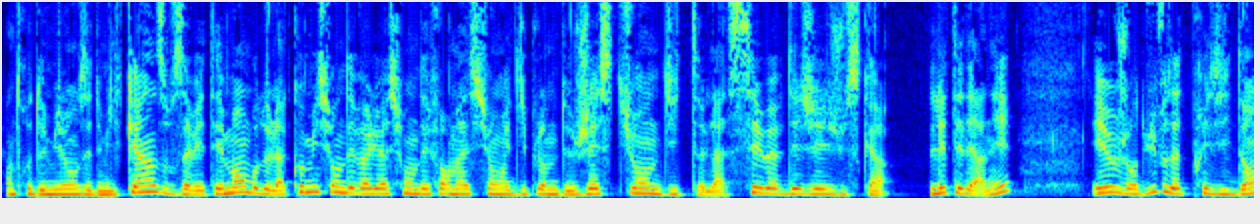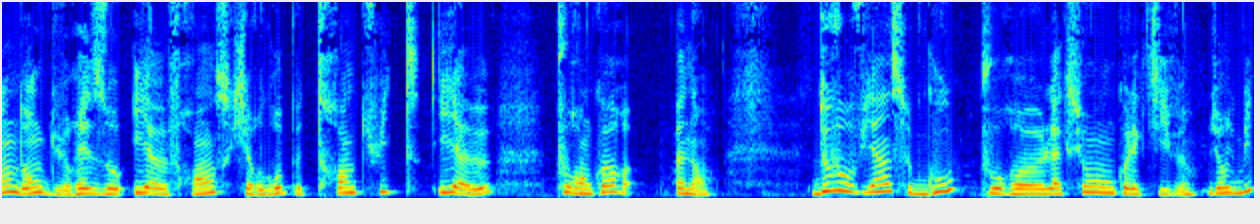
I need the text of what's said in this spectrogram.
Entre 2011 et 2015, vous avez été membre de la commission d'évaluation des formations et diplômes de gestion, dite la CEFDG, jusqu'à l'été dernier. Et aujourd'hui, vous êtes président donc du réseau IAE France qui regroupe 38 IAE pour encore un an. D'où vous vient ce goût pour euh, l'action collective? Du rugby?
